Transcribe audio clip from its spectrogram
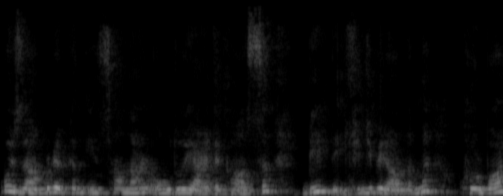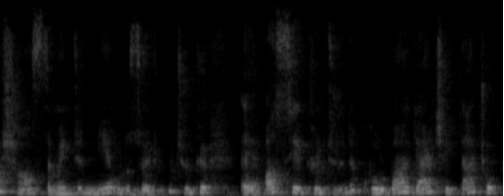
O yüzden bırakın insanlar olduğu yerde kalsın. Bir de ikinci bir anlamı kurbağa şans demektir. Niye bunu söylüyorum? Çünkü e, Asya kültüründe kurbağa gerçekten çok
